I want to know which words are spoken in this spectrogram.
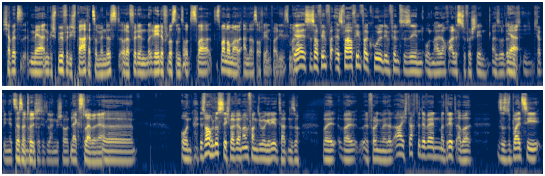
ich habe jetzt mehr ein Gespür für die Sprache zumindest oder für den Redefluss und so. Das war, das war nochmal anders auf jeden Fall dieses Mal. Ja, es ist auf jeden Fall, es war auf jeden Fall cool, den Film zu sehen und halt auch alles zu verstehen. Also ja. ich, ich habe ihn jetzt das mit Untertitel angeschaut. Next Level, ja. Äh, und es war auch lustig, weil wir am Anfang drüber geredet hatten, so, weil, weil Freundin gemeint hat, ah, ich dachte, der wäre in Madrid, aber so, sobald sie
